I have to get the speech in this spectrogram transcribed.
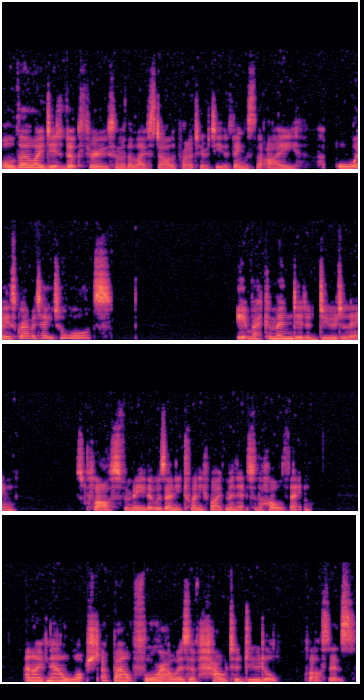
although I did look through some of the lifestyle, the productivity, the things that I always gravitate towards. It recommended a doodling class for me that was only 25 minutes for the whole thing. And I've now watched about four hours of how to doodle classes,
